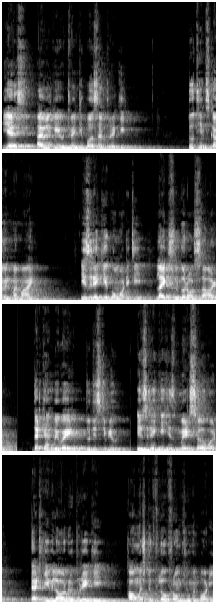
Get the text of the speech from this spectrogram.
Yes, I will give you 20% Reiki. Two things come in my mind. Is Reiki a commodity like sugar or salt that can be weighed to distribute? Is Reiki his maid servant that he will order to Reiki how much to flow from human body?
